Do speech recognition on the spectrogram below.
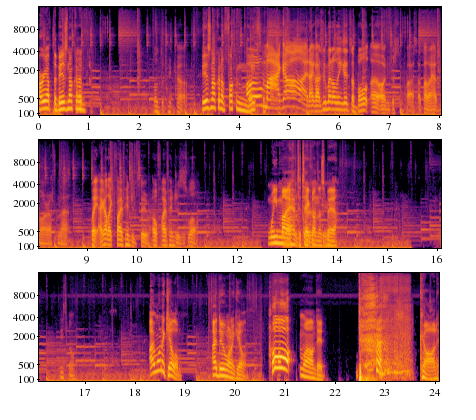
Hurry up. The bear's not gonna. Hold to, hold to pick up. Bear's not gonna fucking wait. Oh my god! I got two metal ingots, a bolt. Oh, oh and just some glass. I thought I had more from that. Wait, I got like five hinges too. Oh, five hinges as well. We might have to take on this here. bear. Please no. I want to kill him. I do want to kill him. Oh! Well, I'm dead. God.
